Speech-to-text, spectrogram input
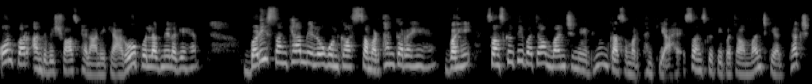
उन पर अंधविश्वास फैलाने के आरोप लगने लगे हैं। बड़ी संख्या में लोग उनका समर्थन कर रहे हैं। वहीं संस्कृति बचाओ मंच ने भी उनका समर्थन किया है। संस्कृति बचाओ मंच के अध्यक्ष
